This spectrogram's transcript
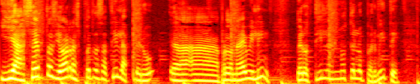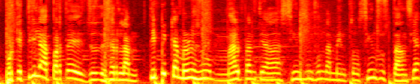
Y aceptas y ahora respetas a Tila, pero. perdón, a Evelyn. Pero Tila no te lo permite. Porque Tila, aparte de, ser la típica Mary Sue mal planteada, sin fundamento, sin sustancia,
